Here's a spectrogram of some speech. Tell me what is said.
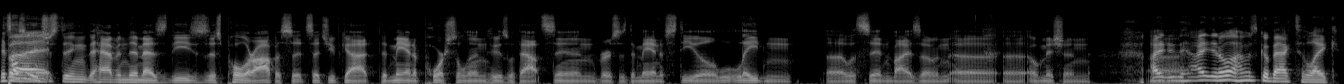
It's also interesting to having them as these this polar opposites that you've got the man of porcelain who's without sin versus the man of steel laden uh, with sin by his own uh, uh, omission. I, uh, I you know I always go back to like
